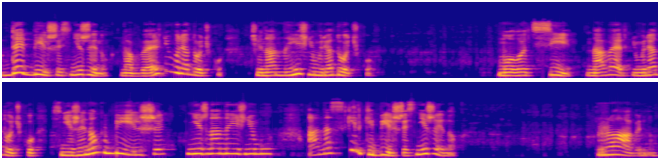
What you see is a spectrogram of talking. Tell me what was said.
де більше сніжинок? На верхньому рядочку чи на нижньому рядочку? Молодці, на верхньому рядочку сніжинок більше, ніж на нижньому. А наскільки більше сніжинок? Правильно,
